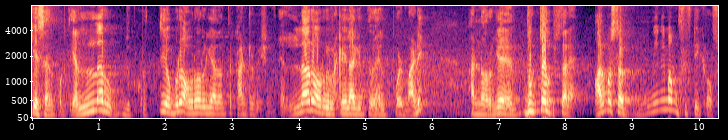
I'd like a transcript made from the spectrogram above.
ಕೆ ಸರ್ ಕೊಡ್ತಾರೆ. ಎಲ್ಲರೂ ದುಡ್ಡು ಪ್ರತಿಯೊಬ್ಬರು ಅವ್ರವ್ರಿಗೆ ಆದಂಥ ಕಾಂಟ್ರಿಬ್ಯೂಷನ್ ಎಲ್ಲರೂ ಅವ್ರವ್ರ ಕೈಲಾಗಿದ್ದು ಹೆಲ್ಪ್ ಮಾಡಿ ಅಣ್ಣವ್ರಿಗೆ ದುಡ್ಡು ತಲುಪಿಸ್ತಾರೆ. ಆಲ್ಮೋಸ್ಟ್ ಮಿನಿಮಮ್ ಫಿಫ್ಟಿ ಕ್ರೋರ್ಸ್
